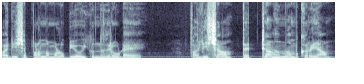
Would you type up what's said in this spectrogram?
പലിശപ്പണം നമ്മൾ ഉപയോഗിക്കുന്നതിലൂടെ. പലിശ തെറ്റാണെന്ന് നമുക്കറിയാം.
